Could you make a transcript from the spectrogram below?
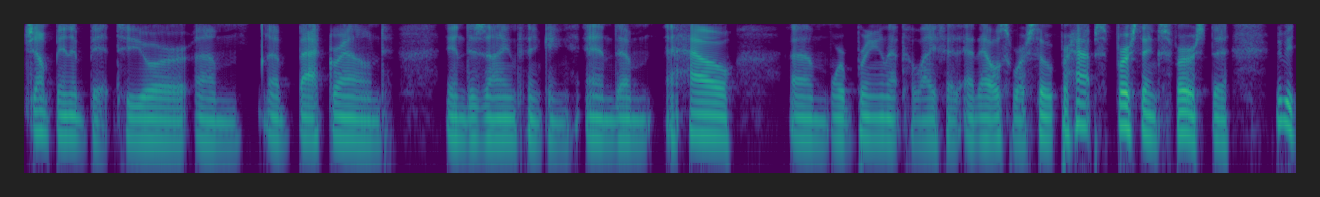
jump in a bit to your um uh, background in design thinking and um how um, we're bringing that to life at, at Ellsworth. So perhaps first things first, uh, maybe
